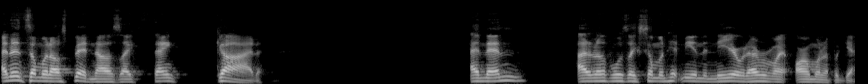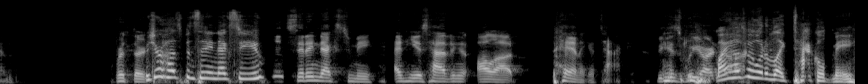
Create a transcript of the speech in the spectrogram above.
And then someone else bid. And I was like, thank God. And then I don't know if it was like someone hit me in the knee or whatever. My arm went up again for 30. Was your husband sitting next to you? He's sitting next to me and he is having an all out panic attack because we are My not- husband would have like tackled me.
